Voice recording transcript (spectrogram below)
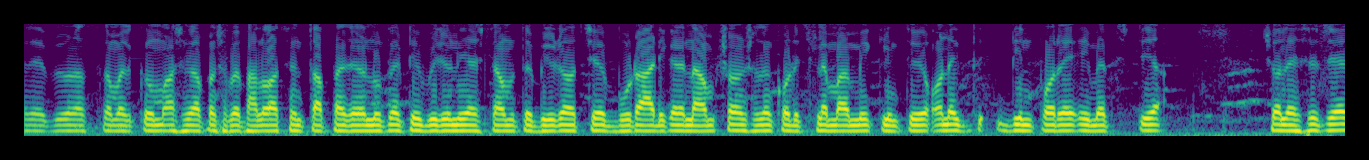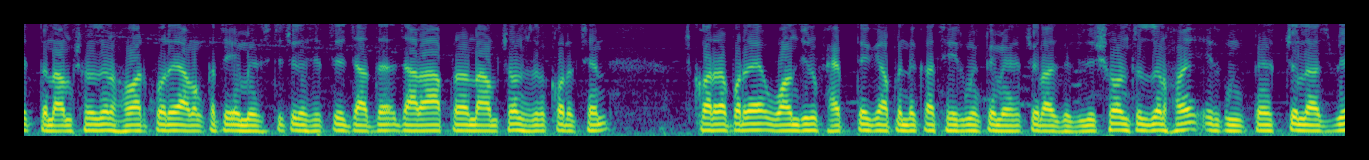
হ্যালো এভরিওয়ান আসসালামু আলাইকুম। আশা করি আপনারা সবাই ভালো আছেন। তো আপনার জন্য নতুন একটি ভিডিও নিয়ে আসলাম, তো ভিডিওটা হচ্ছে ভোটার আইডি কার্ডের নাম সংশোধন করেছিলাম আমি, কিন্তু অনেক দিন পরে এই মেসেজটি চলে এসেছে। তো নাম সংশোধন হওয়ার পরে আমার কাছে এই মেসেজটি চলে এসেছে। যাদের যারা আপনারা নাম সংশোধন করেছেন, করার পরে ওয়ান জিরো ফাইভ থেকে আপনাদের কাছে এরকম একটা মেসেজ চলে আসবে। যদি সংশোধন হয়, এরকম মেসেজ চলে আসবে।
